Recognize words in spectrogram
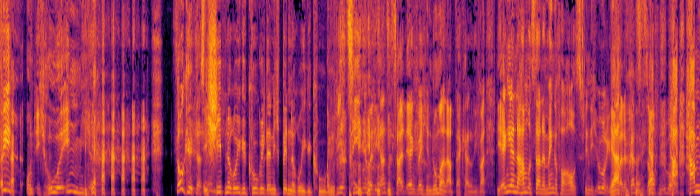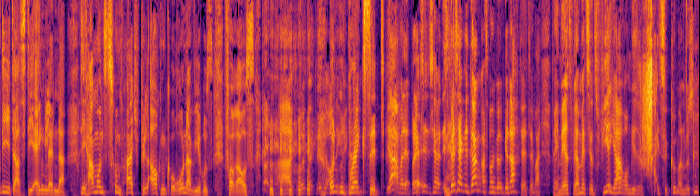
Profi und ich ruhe in mir. So geht das Ich nämlich. schieb eine ruhige Kugel, denn ich bin eine ruhige Kugel. Und wir ziehen immer die ganze Zeit irgendwelche Nummern ab, da kann doch nicht wahr. Die Engländer haben uns da eine Menge voraus, finde ich übrigens, bei dem ganzen Saufen Ja. überhaupt. Ha, haben die das, die Engländer? Die haben uns zum Beispiel auch ein Coronavirus voraus. Ah, gut, Und ein. Brexit. Ja, aber der Brexit ist ja ist besser gegangen, als man ge- gedacht hätte. Weil Wenn wir jetzt, wir haben jetzt, jetzt vier Jahre um diese Scheiße kümmern müssen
